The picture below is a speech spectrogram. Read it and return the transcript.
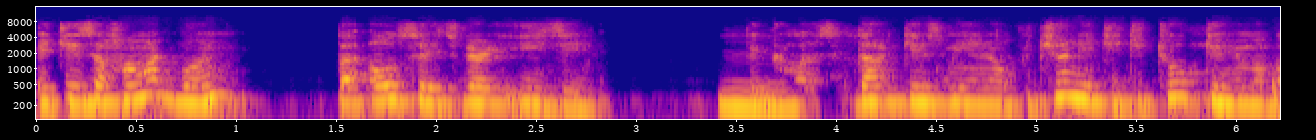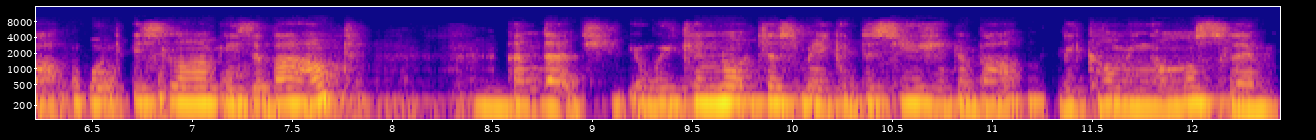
it is a hard one but also it's very easy mm. because that gives me an opportunity to talk to him about what Islam is about. And that we cannot just make a decision about becoming a Muslim.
